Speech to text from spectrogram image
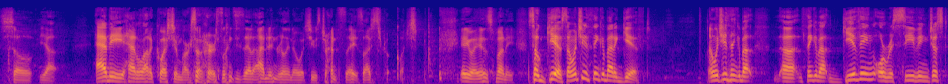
So, yeah. Abby had a lot of question marks on hers. Lindsay said, I didn't really know what she was trying to say, so I just wrote question. anyway, it was funny. So, gifts. I want you to think about a gift. I want you to think about, uh, think about giving or receiving just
